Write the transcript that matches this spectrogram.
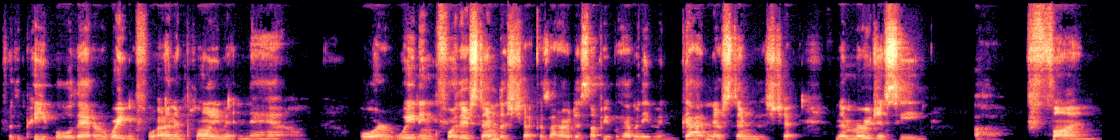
for the people that are waiting for unemployment now or waiting for their stimulus check because I heard that some people haven't even gotten their stimulus check. An emergency uh, fund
